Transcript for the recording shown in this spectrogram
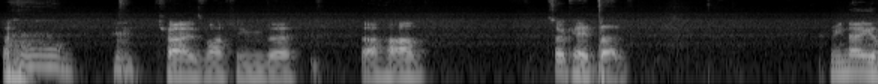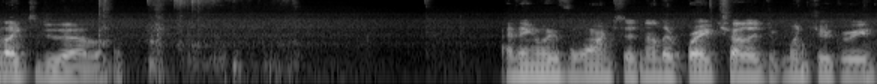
Charlie's watching the the hub. It's okay, bud. We know you like to do that a lot. I think we've warranted another break, Charlie. Wouldn't you agree?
